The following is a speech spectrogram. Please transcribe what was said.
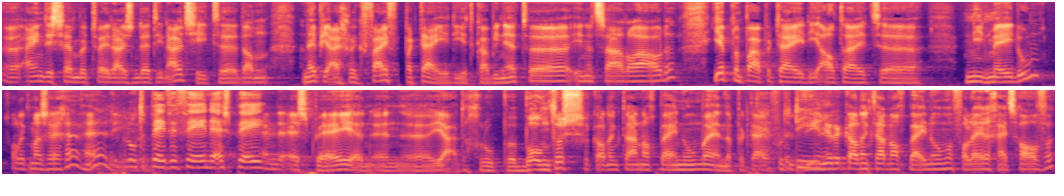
uh, eind december 2013 uitziet... Uh, dan, dan heb je eigenlijk vijf partijen die het kabinet uh, in het zadel houden. Je hebt een paar partijen die altijd niet meedoen zal ik maar zeggen. Hè? Ik bedoel de PVV en de SP. En de SP en, en uh, ja, de groep uh, Bontes kan ik daar nog bij noemen. En de Partij voor de, de dieren. dieren. kan ik daar nog bij noemen, volledigheidshalve.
